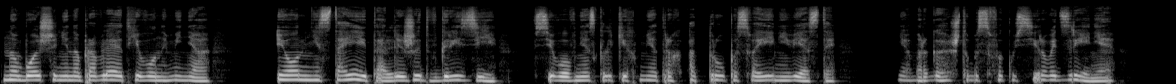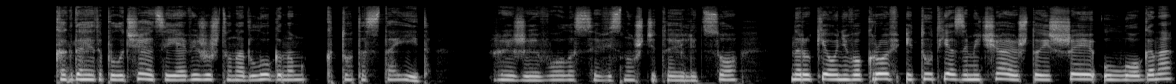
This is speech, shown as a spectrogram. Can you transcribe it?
но больше не направляет его на меня, и он не стоит, а лежит в грязи, всего в нескольких метрах от трупа своей невесты. Я моргаю, чтобы сфокусировать зрение. Когда это получается, я вижу, что над Логаном кто-то стоит — Рыжие волосы, веснушчатое лицо, на руке у него кровь, и тут я замечаю, что из шеи у Логана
